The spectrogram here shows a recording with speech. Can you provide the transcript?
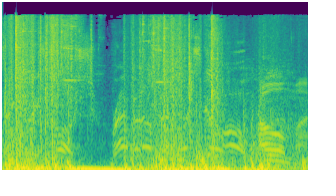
Victory's close. Wrap it up and let's go home. Oh my.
